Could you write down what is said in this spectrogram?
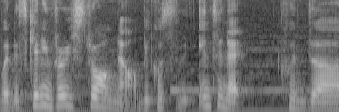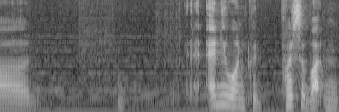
But it's getting very strong now because the internet could, uh, anyone could press a button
